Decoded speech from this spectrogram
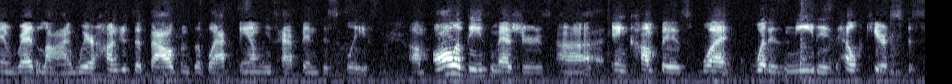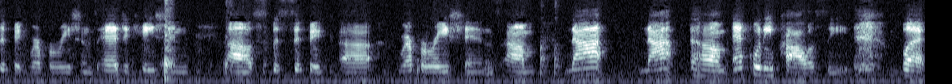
in redline, where hundreds of thousands of black families have been displaced. Um, all of these measures uh, encompass what what is needed: healthcare specific reparations, education uh, specific uh, reparations, um, not not um, equity policy, but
